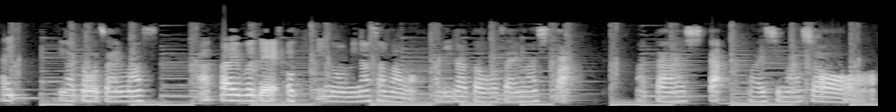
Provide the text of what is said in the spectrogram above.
はい。ありがとうございます。アーカイブでお聞きの皆様もありがとうございました。また明日お会いしましょ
